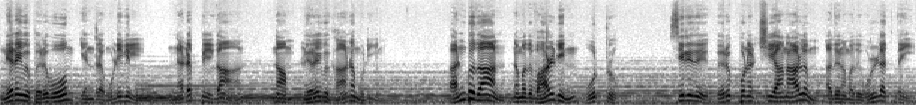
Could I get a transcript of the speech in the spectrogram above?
நிறைவு பெறுவோம் என்ற முடிவில் நடப்பில்தான் நாம் நிறைவு காண முடியும். அன்புதான் நமது வாழ்வின் ஊற்று. சிறிது வெறுப்புணர்ச்சியானாலும் அது நமது உள்ளத்தை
